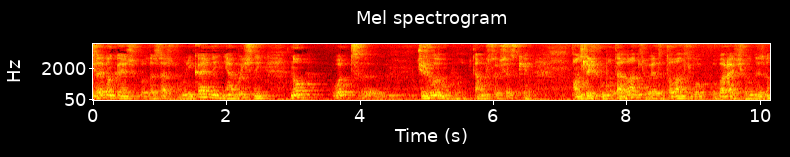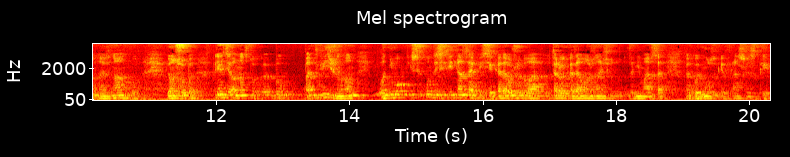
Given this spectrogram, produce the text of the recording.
Человек, он, конечно, был достаточно уникальный, необычный, но вот э, тяжело ему было, потому что все-таки он слишком был талантливый, этот талант его поворачивал наизнанку. И он, чтобы, понимаете, он настолько был подвижен, он, он не мог ни секунды сидеть на записи. Когда уже была второй, когда он уже начал заниматься такой музыкой французской,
